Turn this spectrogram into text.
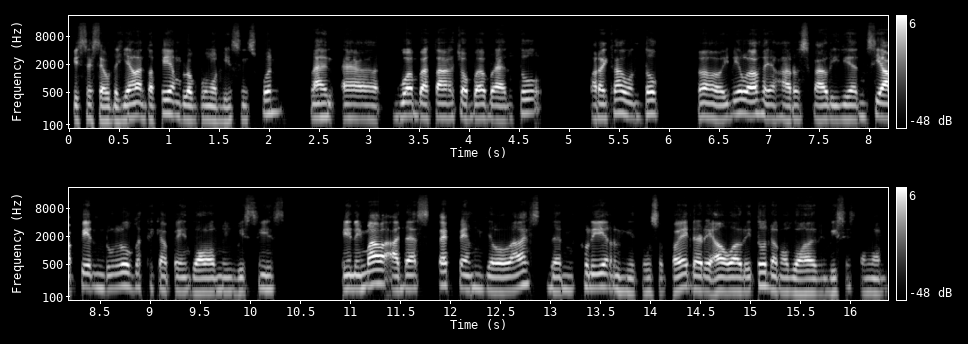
bisnisnya udah jalan tapi yang belum punya bisnis pun eh, gue bakal coba bantu mereka untuk oh ini loh yang harus kalian siapin dulu ketika pengen jalanin bisnis minimal ada step yang jelas dan clear gitu supaya dari awal itu udah ngejalanin bisnis dengan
